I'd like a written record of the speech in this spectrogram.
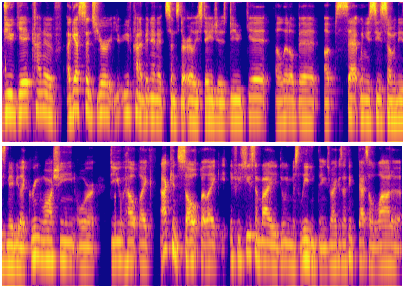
do you get kind of i guess since you're you've kind of been in it since the early stages do you get a little bit upset when you see some of these maybe like greenwashing or do you help like not consult but like if you see somebody doing misleading things right? Because i think that's a lot of,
